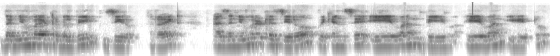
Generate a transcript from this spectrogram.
the numerator will be 0, right? As the numerator is 0, we can say a1, b, a1, a2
